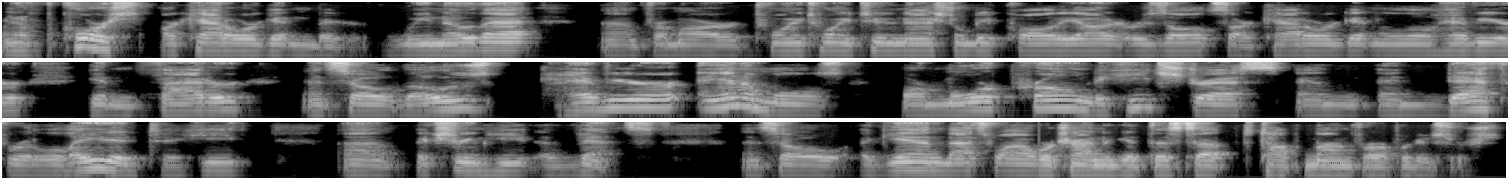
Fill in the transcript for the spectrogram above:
and of course, our cattle are getting bigger. We know that um, from our 2022 National Beef Quality Audit results. Our cattle are getting a little heavier, getting fatter. And so those heavier animals are more prone to heat stress and, and death related to heat, uh, extreme heat events. And so, again, that's why we're trying to get this up to top of mind for our producers.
